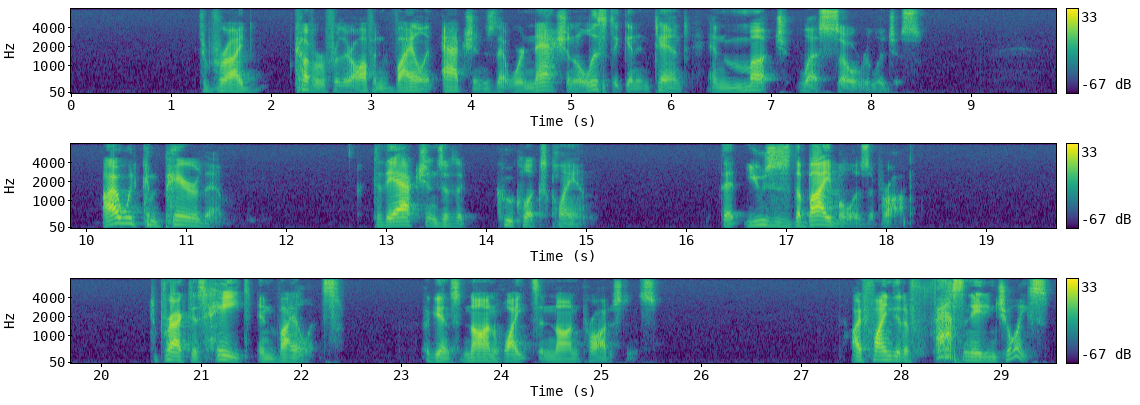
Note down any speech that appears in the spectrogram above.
to provide cover for their often violent actions that were nationalistic in intent and much less so religious. I would compare them to the actions of the Ku Klux Klan that uses the Bible as a prop to practice hate and violence against non whites and non Protestants. I find it a fascinating choice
